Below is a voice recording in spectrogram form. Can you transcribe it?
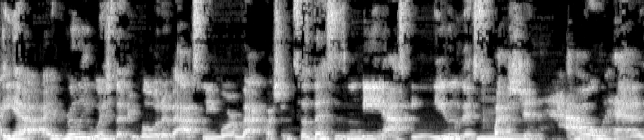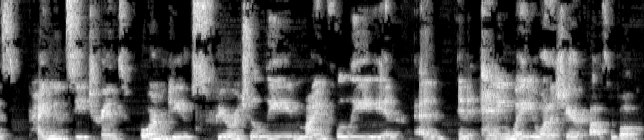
yeah, I really wish that people would have asked me more of that question. So this is me asking you this mm. question. How has pregnancy transformed you spiritually, mindfully, and, and in any way you want to share possible?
